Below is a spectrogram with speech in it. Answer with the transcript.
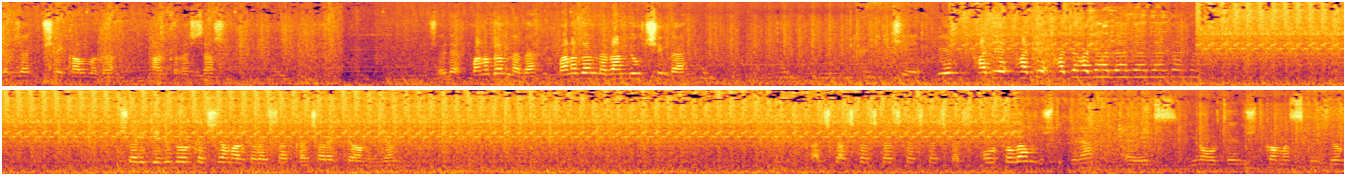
Yapacak bir şey kalmadı arkadaşlar. Şöyle bana dönme be. Bana dönme ben bir uçayım be. 2 1 Hadi hadi hadi hadi hadi hadi hadi hadi. hadi. Şöyle geri doğru kaçacağım arkadaşlar. Kaçarak devam edeceğim. Kaç kaç kaç kaç kaç kaç kaç. Ortalığa mı düştük yine? Evet. Yine ortaya düştük ama sıkıntı yok.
